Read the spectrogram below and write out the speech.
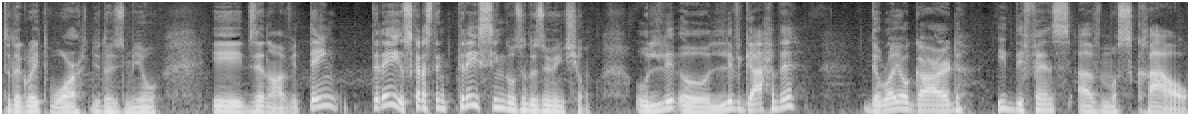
to the Great War de 2019. Tem três, os caras têm três singles em 2021. O, Li, o Live Garde, The Royal Guard e Defense of Moscow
